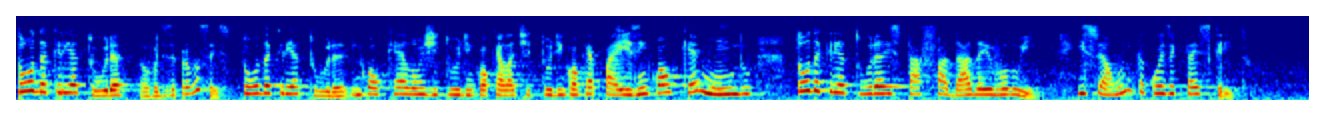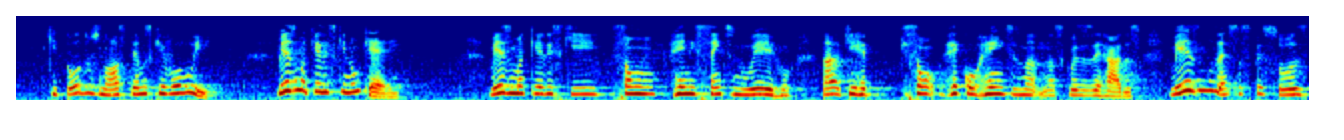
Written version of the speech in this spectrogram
toda criatura, eu vou dizer para vocês, toda criatura, em qualquer longitude, em qualquer latitude, em qualquer país, em qualquer mundo, toda criatura está fadada a evoluir. Isso é a única coisa que está escrito. Que todos nós temos que evoluir. Mesmo aqueles que não querem. Mesmo aqueles que são renicentes no erro, que, que são recorrentes na, nas coisas erradas. Mesmo essas pessoas,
